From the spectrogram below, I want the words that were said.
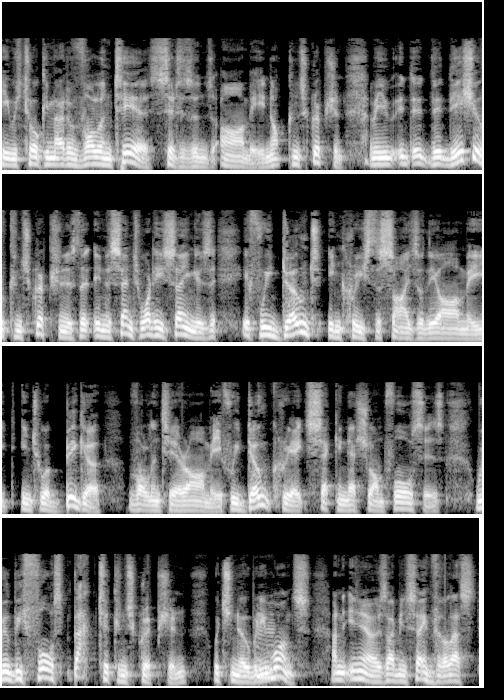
he was talking about a volunteer citizens army, not conscription. I mean, the, the, the, issue of conscription is that, in a sense, what he's saying is that if we don't increase the size of the army into a bigger volunteer army, if we don't create second echelon forces, we'll be forced back to conscription, which nobody mm. wants. And, you know, as I've been saying for the last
